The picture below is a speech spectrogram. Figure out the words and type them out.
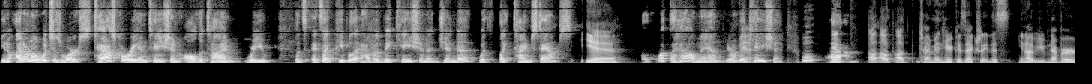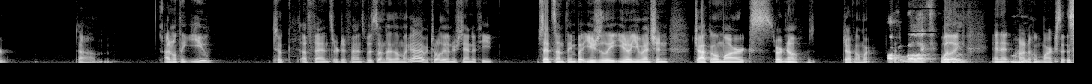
you know, I don't know which is worse, task orientation all the time, where you it's, it's like people that have a vacation agenda with like timestamps. Yeah. Like, what the hell, man? You're on Yeah. vacation. Well, Um, I'll, I'll I'll chime in here because actually this, you know, if you've never, um, I don't think you took offense or defense, but sometimes I'm like, ah, I would totally understand if he said something. But usually, you know, you mentioned Jocko Marx or no, Jocko Marx, Walker Willick. Willick, Mhm. and then I Mhm. don't know who Marx is,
